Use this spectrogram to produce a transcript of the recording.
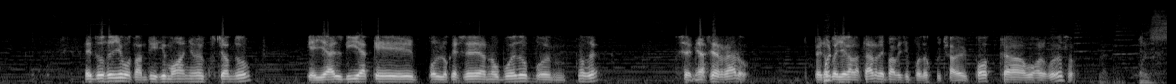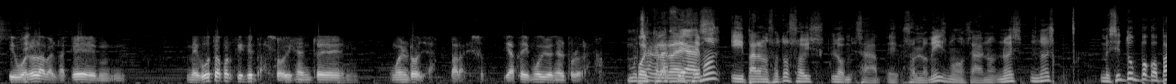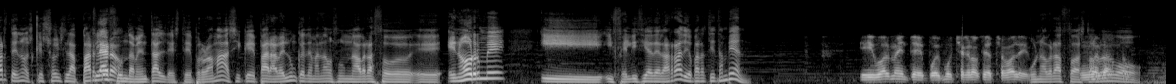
Entonces llevo tantísimos años escuchando que ya el día que por lo que sea no puedo, pues no sé, se me hace raro. Espero que llegue la tarde para ver si puedo escuchar el podcast o algo de eso. y bueno, la verdad que mm, me gusta participar, soy gente muy enrolla para eso y hacéis muy bien el programa. Pues te lo agradecemos y para nosotros sois lo, o sea, eh, son lo mismo. O sea, no, no es, no es. Me siento un poco parte, no, es que sois la parte Claro. fundamental de este programa. Así que para Belún, que te mandamos un abrazo eh, enorme y, y feliz día de la radio para ti también. Igualmente, pues muchas gracias, chavales. Un abrazo, hasta Un abrazo. luego.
